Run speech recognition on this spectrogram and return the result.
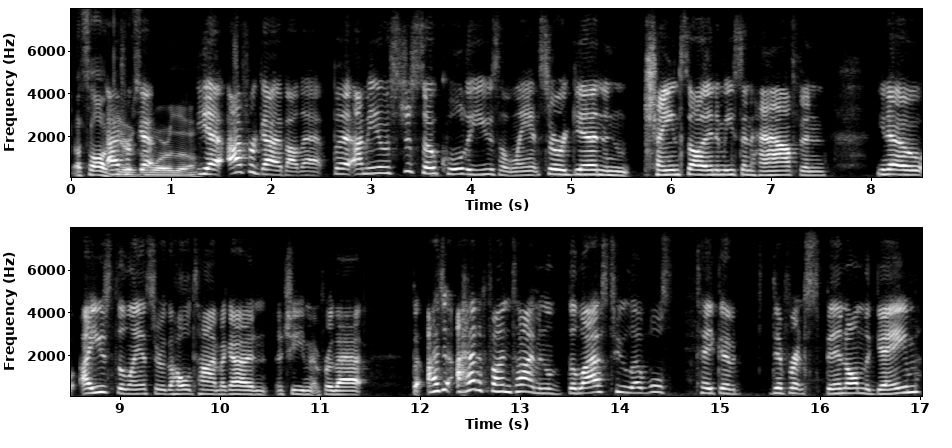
That's all I Gears forgot- of War though. Yeah, I forgot about that. But I mean, it was just so cool to use a lancer again and chainsaw enemies in half. And you know, I used the lancer the whole time. I got an achievement for that. But I, I had a fun time. And the last two levels take a different spin on the game.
